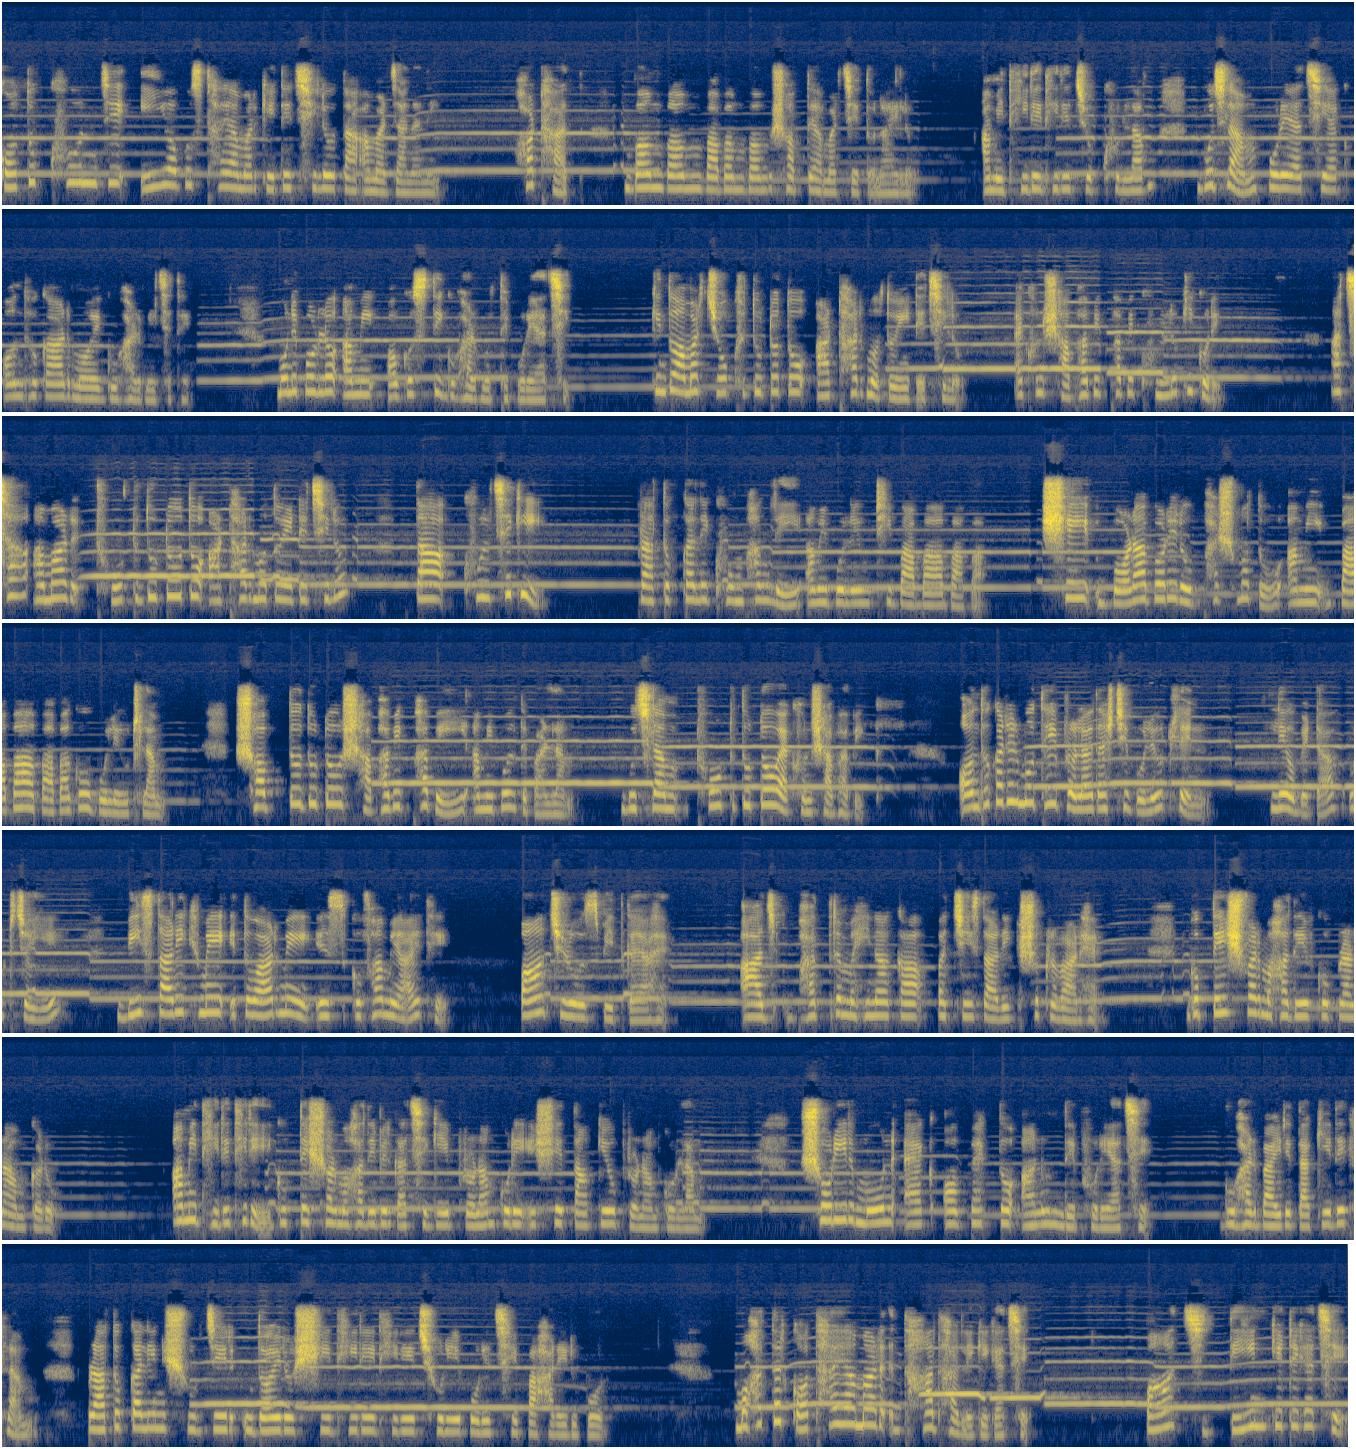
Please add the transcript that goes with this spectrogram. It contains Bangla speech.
কতক্ষণ যে এই অবস্থায় আমার কেটেছিল তা আমার জানা নেই। হঠাৎ বম বম বাবাম বম শব্দে আমার চেতনা এলো। আমি ধীরে ধীরে চোখ খুললাম, বুঝলাম পড়ে আছি এক অন্ধকারময় গুহার মেঝেতে। মনে পড়ল আমি অগস্তি গুহার মধ্যে পড়ে আছি। কিন্তু আমার চোখ দুটো তো আঠার মতো এঁটেছিল। এখন স্বাভাবিকভাবে খুলল কি করে? আচ্ছা আমার ঠোঁট দুটো তো আঠার মতো এঁটেছিল তা খুলছে কি? প্রাতকালে ঘুম ভাঙলেই আমি বলে উঠি, বাবা বাবা। সেই বরাবরের অভ্যাস মতো আমি বাবা বাবা গো বলে উঠলাম। শব্দ দুটো স্বাভাবিকভাবেই আমি বলতে পারলাম। বুঝলাম ঠোঁট দুটো এখন স্বাভাবিক। অন্ধকারের মধ্যেই প্রলয়দাসজি বলে উঠলেন, লেও বেটা, উঠ যাইয়ে। बीस तारीख में इतवार में इस गुफा में आए थे पांच रोज बीत गया है आज भद्र महीना का पच्चीस तारीख शुक्रवार है গুপ্তেশ্বর মহাদেব কো প্রণাম করো আমি ধীরে ধীরে গুপ্তেশ্বর মহাদেবের কাছে গিয়ে প্রণাম করে এসে তাঁকেও প্রণাম করলাম শরীর মন এক অব্যক্ত আনন্দে ভরে আছে গুহার বাইরে তাকিয়ে দেখলাম প্রাতকালীন সূর্যের উদয়রশ্মি ধীরে ধীরে ছড়িয়ে পড়েছে পাহাড়ের উপর। মহাত্মার কথায় আমার ধাঁধা লেগে গেছে। পাঁচ দিন কেটে গেছে।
